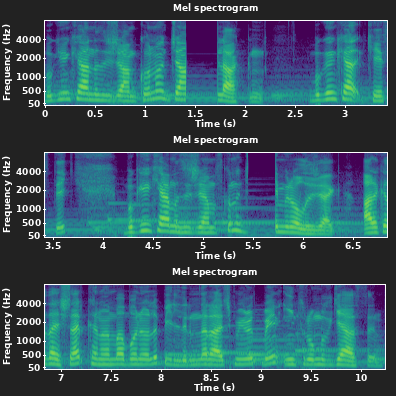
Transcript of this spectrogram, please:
Bugünkü anlatacağım konu Can hakkında. Bugünkü kestik. Bugünkü anlatacağımız konu Demir olacak. Arkadaşlar kanalıma abone olup bildirimleri açmayı unutmayın. Intromuz gelsin.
